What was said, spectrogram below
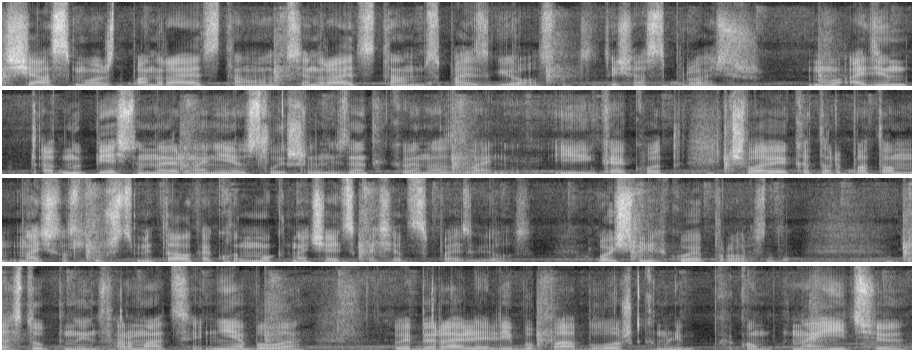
сейчас может понравиться, там, вот, тебе нравится там Spice Girls, вот ты сейчас спросишь, ну, один, одну песню, наверное, они ее слышали, не знаю, какое название. И как вот человек, который потом начал слушать металл, как он мог начать с кассеты Spice Girls. Очень легко и просто. Доступной информации не было. Выбирали либо по обложкам, либо по какому-то наитию.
